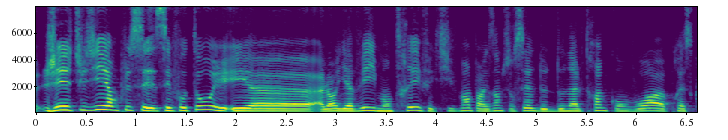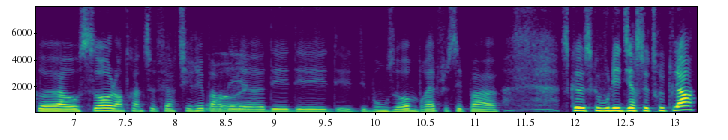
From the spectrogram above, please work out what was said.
euh, j'ai étudié en plus ces, ces photos et, et, euh, alors il y avait, il montrait effectivement, par exemple, sur celle de Donald Trump qu'on voit presque euh, au sol en train de se faire tirer par Ouais, des, ouais. euh, des, des, des- des bons hommes. Bref, je sais pas euh, ce que ce que voulait dire ce truc-là.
